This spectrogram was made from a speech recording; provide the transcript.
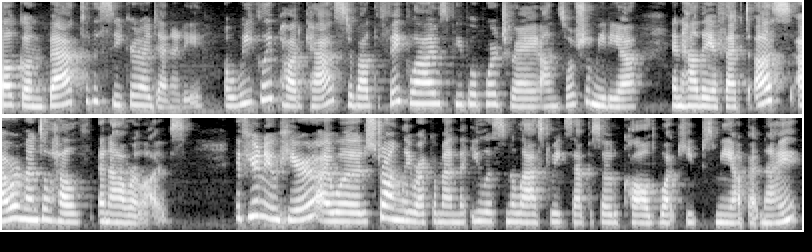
Welcome back to The Secret Identity, a weekly podcast about the fake lives people portray on social media and how they affect us, our mental health, and our lives. If you're new here, I would strongly recommend that you listen to last week's episode called What Keeps Me Up at Night,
